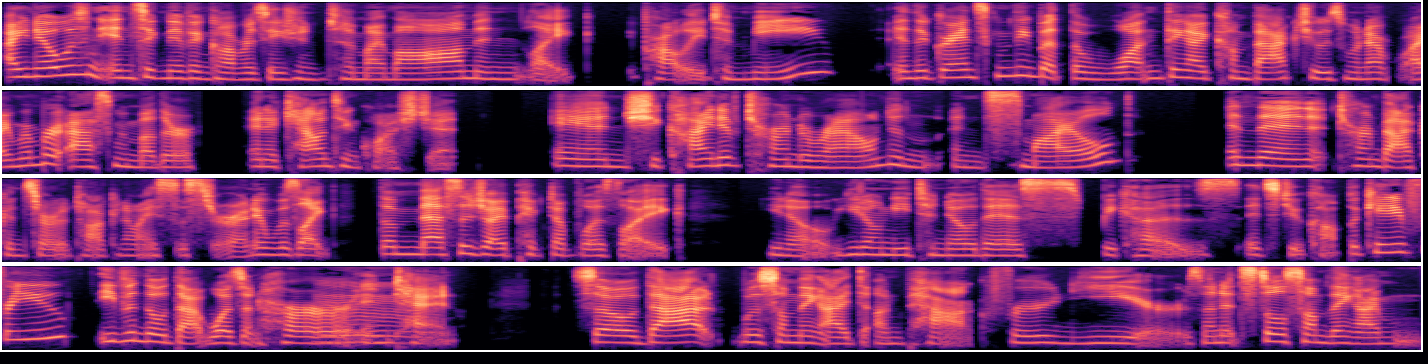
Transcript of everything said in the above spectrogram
I know it was an insignificant conversation to my mom and like probably to me in the grand scheme thing. But the one thing I come back to is whenever I remember asking my mother an accounting question and she kind of turned around and, and smiled and then turned back and started talking to my sister. And it was like the message I picked up was like, you know, you don't need to know this because it's too complicated for you, even though that wasn't her mm. intent. So that was something I had to unpack for years. And it's still something I'm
